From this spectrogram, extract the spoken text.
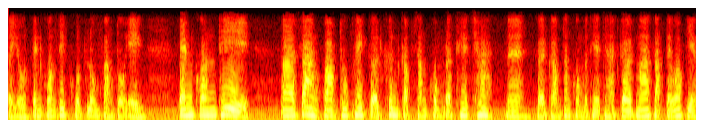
ประโยชน์ เป็นคนที่ขุดหลุมฝังตัวเอง เป็นคนที่สร้างความทุกข์ให้เกิดขึ้นกับสังคมประเทศชาตินะเกิดกับสังคมประเทศชาติ เกิดมาสักแต่ว่าเพียง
